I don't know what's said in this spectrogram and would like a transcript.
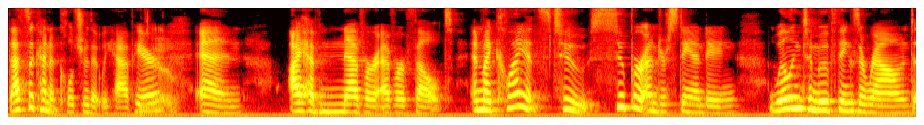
That's the kind of culture that we have here. Yeah. And I have never ever felt, and my clients too, super understanding, willing to move things around,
